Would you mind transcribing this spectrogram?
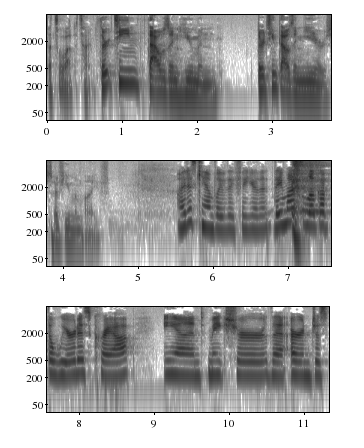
that's a lot of time. Thirteen thousand human, thirteen thousand years of human life. I just can't believe they figured that. They must look up the weirdest crap and make sure that, or just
